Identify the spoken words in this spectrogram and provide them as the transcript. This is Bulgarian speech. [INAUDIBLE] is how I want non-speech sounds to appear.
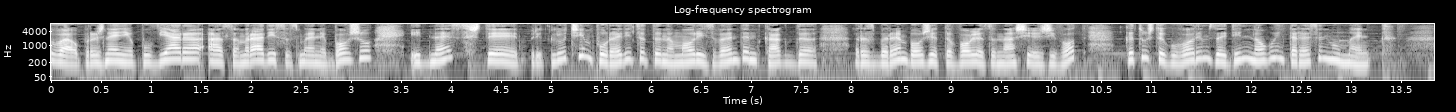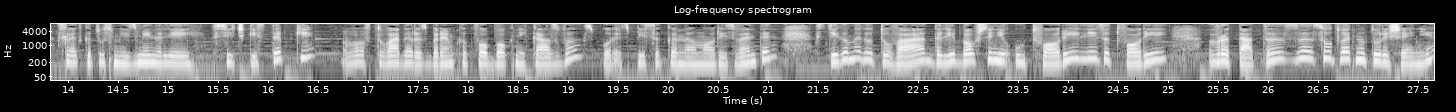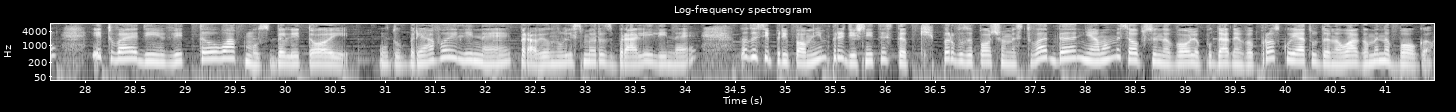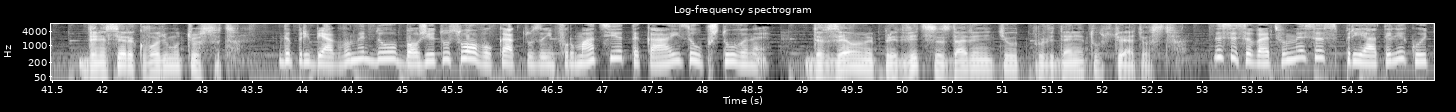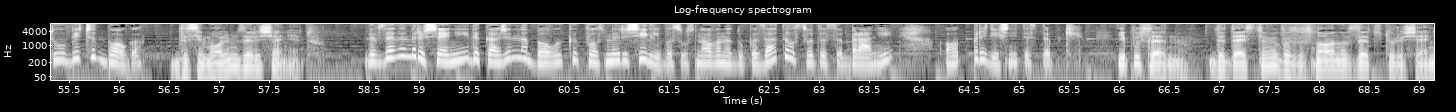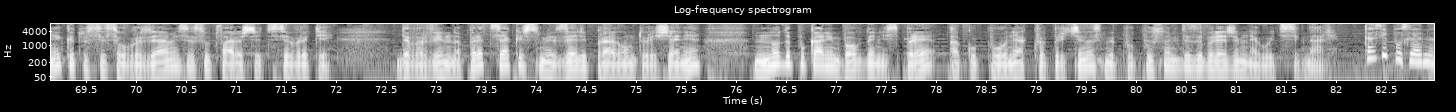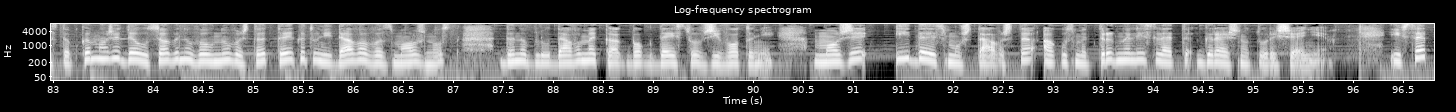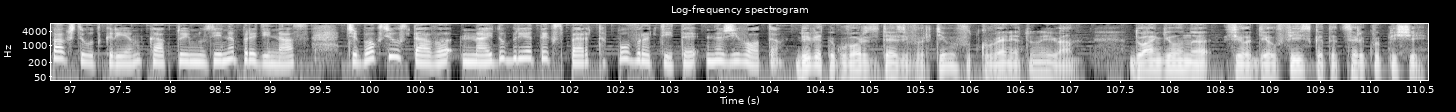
това е упражнение по вяра. Аз съм Ради, с мен е Божо и днес ще приключим поредицата на Морис Венден как да разберем Божията воля за нашия живот, като ще говорим за един много интересен момент. След като сме изминали всички стъпки – в това да разберем какво Бог ни казва, според списъка на Морис Вентен, стигаме до това дали Бог ще ни отвори или затвори вратата за съответното решение. И това е един вид лакмус, дали той одобрява или не, правилно ли сме разбрали или не, но да си припомним предишните стъпки. Първо започваме с това да нямаме собствена воля по даден въпрос, която да налагаме на Бога. Да не се ръководим от чувствата да прибягваме до Божието Слово, както за информация, така и за общуване. Да вземаме предвид създадените от провидението обстоятелства. Да се съветваме с приятели, които обичат Бога. Да се молим за решението. Да вземем решение и да кажем на Бога какво сме решили въз основа на доказателствата събрани от предишните стъпки. И последно, да действаме възоснова на взетото решение, като се съобразяваме с отварящите се врати – да вървим напред, сякаш сме взели правилното решение, но да поканим Бог да ни спре, ако по някаква причина сме пропуснали да забележим Неговите сигнали. Тази последна стъпка може да е особено вълнуваща, тъй като ни дава възможност да наблюдаваме как Бог действа в живота ни. Може и да е смущаваща, ако сме тръгнали след грешното решение – и все пак ще открием, както и мнозина преди нас, че Бог си остава най-добрият експерт по вратите на живота. Библията говори за тези врати в Откровението на Йоан. До ангела на Филаделфийската църква пиши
